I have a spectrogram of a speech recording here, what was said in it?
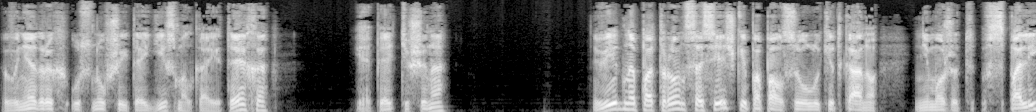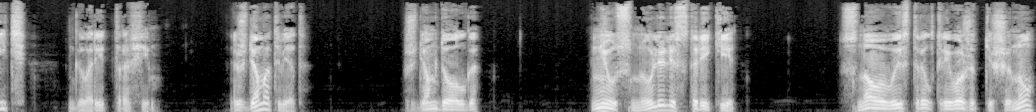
В недрах уснувшей тайги смолкает эхо, и опять тишина. Видно, патрон с осечкой попался у Лукиткану, не может вспалить, — говорит Трофим. Ждем ответ. Ждем долго. Не уснули ли старики? Снова выстрел тревожит тишину.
